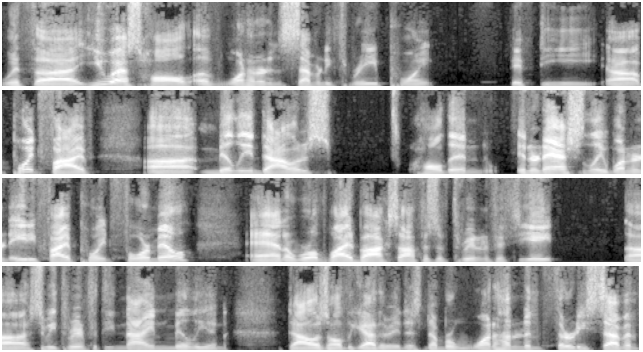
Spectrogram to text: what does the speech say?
with a U.S. haul of 173.50 uh, point five, uh, million dollars hauled in. Internationally, 185.4 mil, and a worldwide box office of 358, uh, excuse me, 359 million dollars altogether. It is number 137th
